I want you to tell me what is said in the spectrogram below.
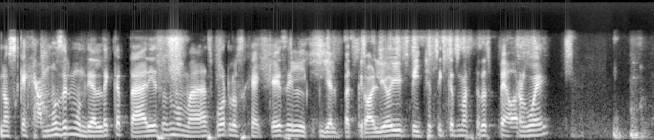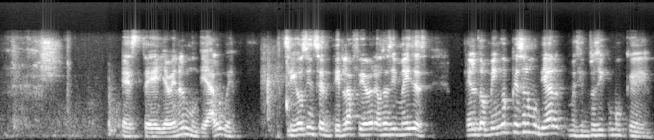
Nos quejamos del Mundial de Qatar y esas mamadas por los jeques y el, y el petróleo y pinche Ticketmaster es peor, güey. Este, ya viene el mundial, güey. Sigo sin sentir la fiebre. O sea, si me dices, el domingo empieza el mundial, me siento así como que.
